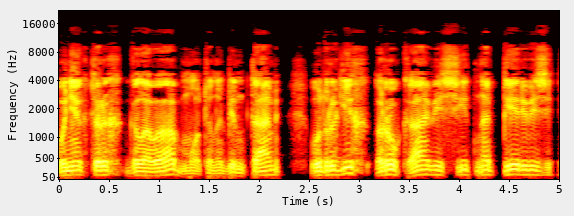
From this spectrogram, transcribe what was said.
у некоторых голова обмотана бинтами, у других рука висит на перевязи,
